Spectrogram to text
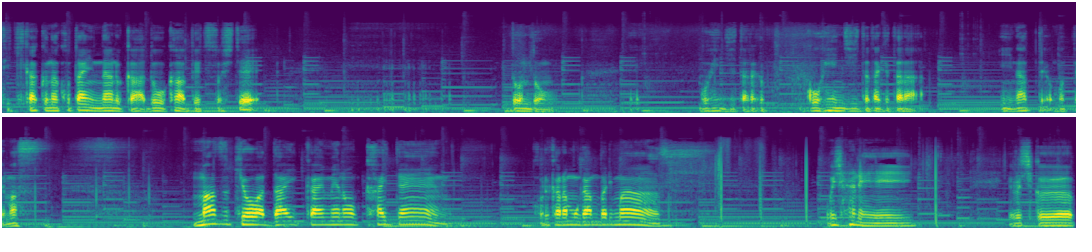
的確な答えになるかどうかは別として、えー、どんどん、ご返事いただご返事いただけたらいいなって思ってます。まず今日は第1回目の開店これからも頑張ります。おじゃねよろしく。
